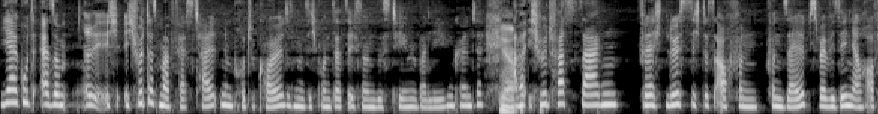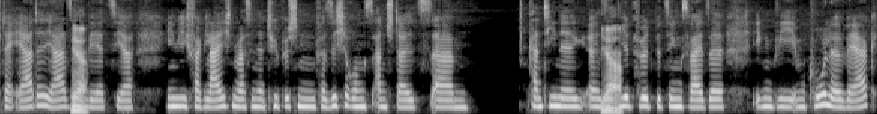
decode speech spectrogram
Ja, gut, also ich, ich würde das mal festhalten im Protokoll, dass man sich grundsätzlich so ein System überlegen könnte. Ja. Aber ich würde fast sagen, vielleicht löst sich das auch von, von selbst, weil wir sehen ja auch auf der Erde, ja, also ja. wenn wir jetzt hier irgendwie vergleichen, was in der typischen Versicherungsanstalts ähm, Kantine äh, ja. serviert wird, beziehungsweise irgendwie im Kohlewerk,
